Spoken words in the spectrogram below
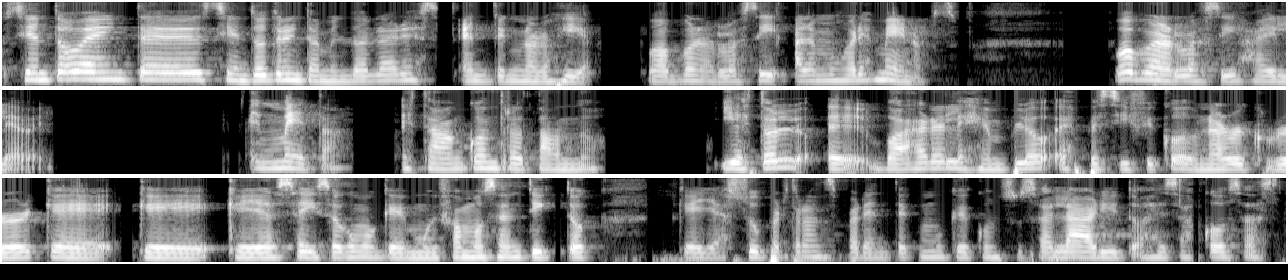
120, 130 mil dólares en tecnología. Voy a ponerlo así, a lo mejor es menos. Voy a ponerlo así, high level. En Meta estaban contratando. Y esto eh, voy a dar el ejemplo específico de una recruiter que, que, que ella se hizo como que muy famosa en TikTok, que ella es súper transparente como que con su salario y todas esas cosas.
